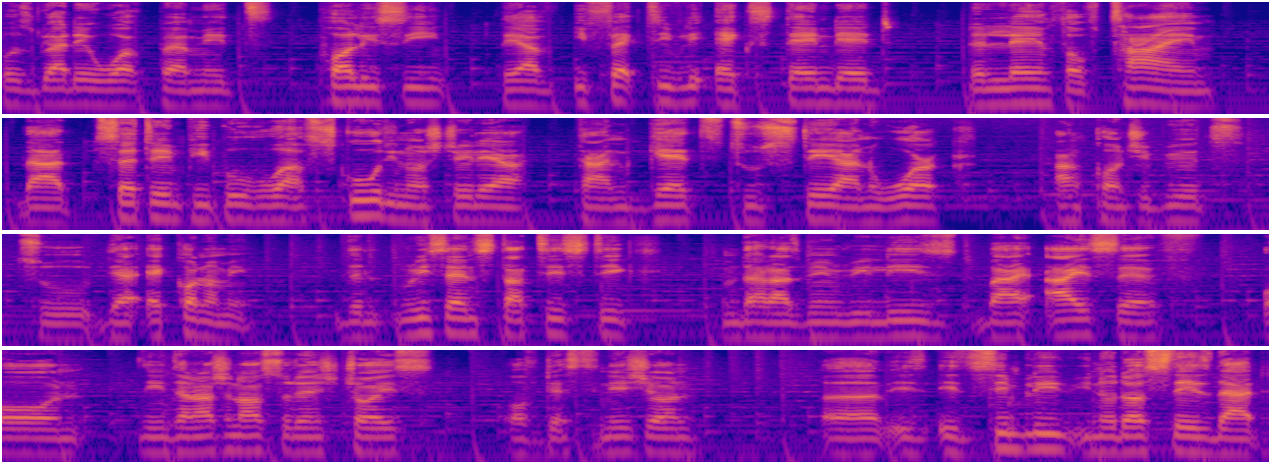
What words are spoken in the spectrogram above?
postgraduate work permit policy. They have effectively extended the length of time that certain people who have schooled in Australia can get to stay and work and contribute to their economy. The recent statistic that has been released by ICEF on the International Students' Choice of Destination uh, is it simply you know just says that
